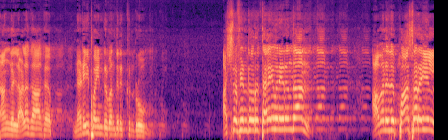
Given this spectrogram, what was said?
நாங்கள் அழகாக நடைபயின்று வந்திருக்கின்றோம். அஷ்ரப் என்ற ஒரு தலைவன் இருந்தான். அவனது பாசறையில்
